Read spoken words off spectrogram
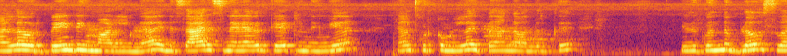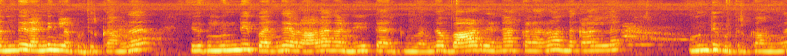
நல்ல ஒரு பெயிண்டிங் மாடலுங்க இந்த சாரீஸ் நிறையா பேர் கேட்டிருந்தீங்க. என்னால் கொடுக்க முடியல. இப்போ தாங்க வந்திருக்கு. இதுக்கு வந்து ப்ளவுஸ் வந்து ரன்னிங்கில் கொடுத்துருக்காங்க. இதுக்கு முந்தி பாருங்கள் எவ்வளோ அழகாக நீட்டாக இருக்குங்க பாருங்க. பார்டர் என்ன கலரோ அந்த கலரில் முந்தி கொடுத்துருக்காங்க.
